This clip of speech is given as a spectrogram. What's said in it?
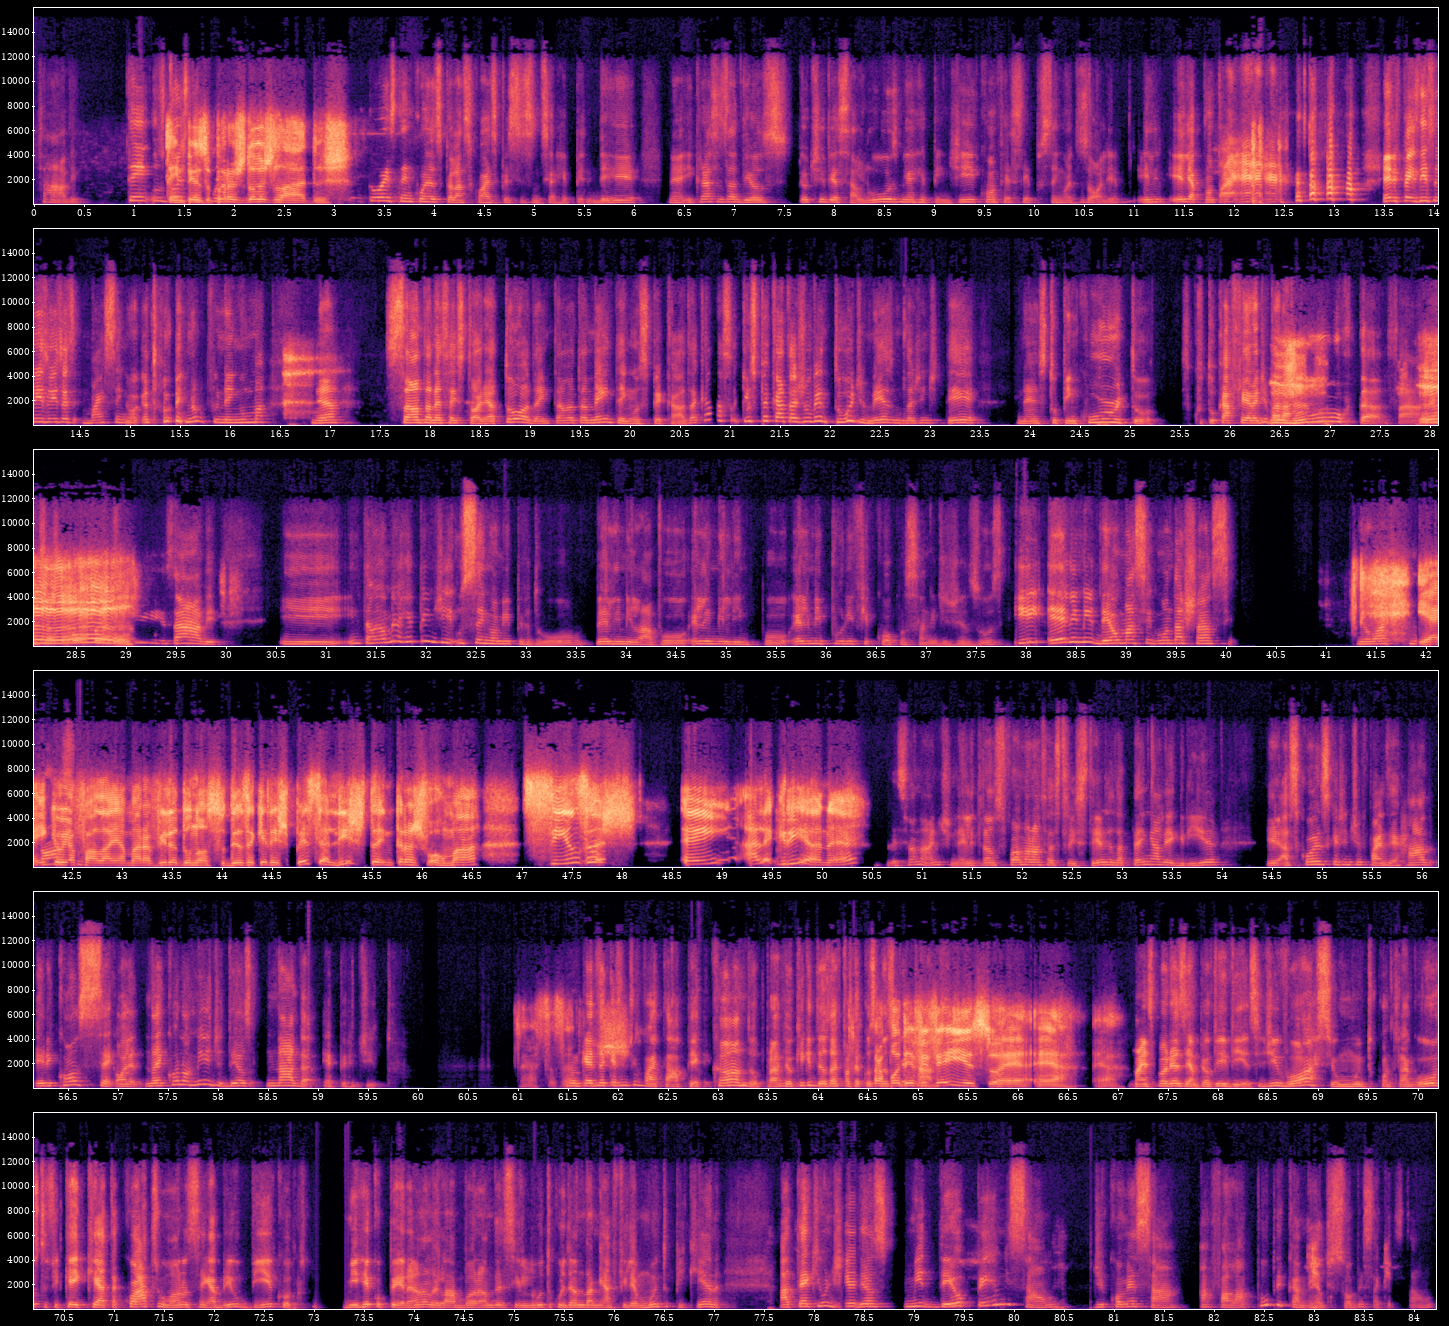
sabe? Tem, os tem peso para os dois lados. Os dois têm coisas pelas quais precisam se arrepender, né? E graças a Deus eu tive essa luz, me arrependi, confessei para o Senhor, diz, olha, ele, ele apontou, ele fez isso, isso, isso, mas Senhor, eu também não fui nenhuma, né? santa nessa história toda, então eu também tenho os pecados, aquelas, aqueles pecados da juventude mesmo, da gente ter, né, estupim curto, cutucar fera de vara uhum. curta, sabe? Essas assim, sabe? E então eu me arrependi. O Senhor me perdoou, ele me lavou, ele me limpou, ele me purificou com o sangue de Jesus e ele me deu uma segunda chance. Eu acho, e aí que eu ia falar, e a maravilha do nosso Deus é que ele é especialista em transformar cinzas em alegria, né? Impressionante, né? Ele transforma nossas tristezas até em alegria. As coisas que a gente faz errado, ele consegue. Olha, na economia de Deus, nada é perdido. Graças não quer dizer que a gente vai estar tá pecando para ver o que, que Deus vai fazer com os Para poder pecados. viver isso, é, é, é. Mas, por exemplo, eu vivi esse divórcio muito contra gosto, fiquei quieta quatro anos sem abrir o bico, me recuperando, elaborando esse luto, cuidando da minha filha muito pequena, até que um dia Deus me deu permissão de começar a falar publicamente sobre essa questão,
